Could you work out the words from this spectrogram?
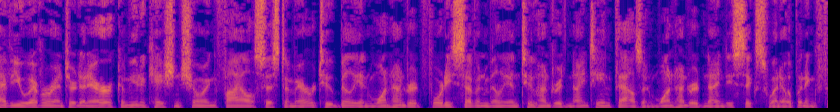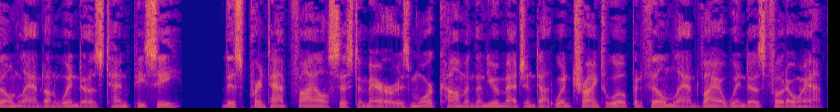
Have you ever entered an error communication showing file system error 2147219,196 when opening Filmland on Windows 10 PC? This print app file system error is more common than you imagine. When trying to open Filmland via Windows Photo app,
